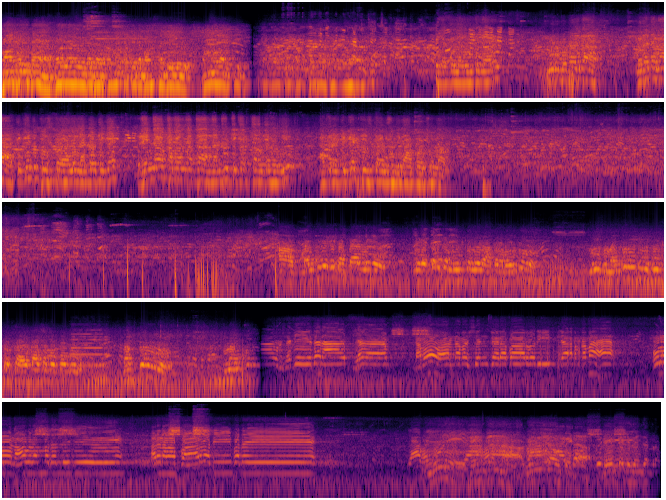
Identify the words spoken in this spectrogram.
పాపంత గారు అమ్మపట్టిన మాస్టర్లు అమ్మవారికి ఉంటున్నారు మీరు మొదటగా మొదటగా టికెట్ తీసుకోవాలి లడ్డూ టికెట్ రెండవ కమల్ వద్ద లడ్డూ టికెట్ కౌంటర్ ఉంది అక్కడ టికెట్ తీసుకోవాల్సిందిగా కోరుచున్నాం మంచినీటి డబ్బాన్ని మీరు ఎక్కడికి తీసుకుని అక్కడ వరకు మీకు మంచినీటిని తీసుకొచ్చే అవకాశం ఉంటుంది భక్తుల్ని మంచి వృషకేతనాభ్యాం నమో నమ శంకర పార్వతీభ్యాం నమ బులో నాగులమ్మ తల్లికి హర నమ పార్వతీపదే యాభై నూనె వెంకన్న వీరరావుపేట రేపల్లి వెంకట్రావు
